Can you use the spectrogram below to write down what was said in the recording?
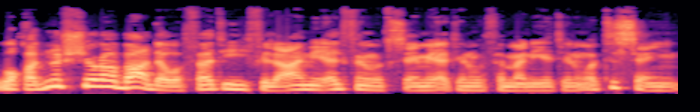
وقد نشر بعد وفاته في العام 1998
